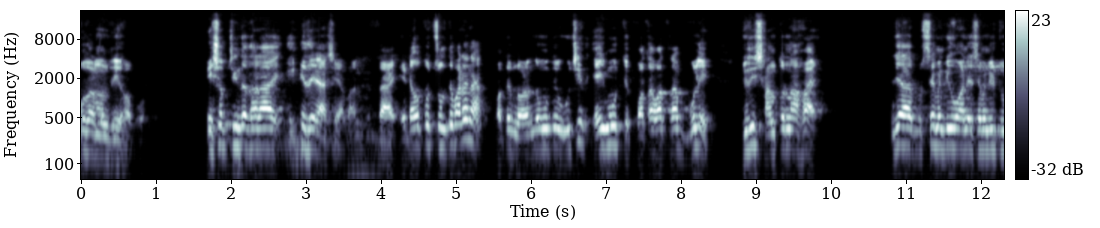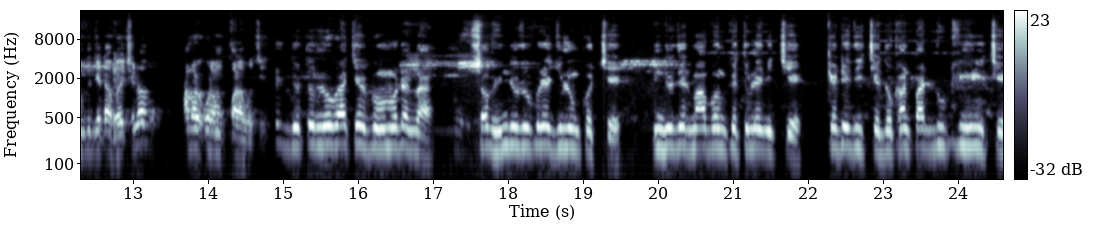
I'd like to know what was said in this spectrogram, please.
প্রধানমন্ত্রী হব। এইসব চিন্তাধারা এদের আছে আবার। তা এটাও তো চলতে পারে না। অতএব নরেন্দ্র মোদীর উচিত এই মুহূর্তে কথাবার্তা বলে যদি শান্ত না হয় যা সেভেন্টি ওয়ানে সেভেন্টি টুতে যেটা হয়েছিল আবার ওরম করা উচিত। যত লোক আছে মোটামা সব হিন্দুর উপরে জুলুম করছে। হিন্দুদের মা বোনকে তুলে নিচ্ছে কেটে দিচ্ছে দোকানপাট লুটিয়ে নিচ্ছে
